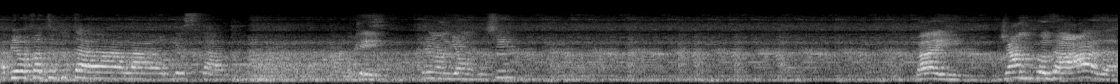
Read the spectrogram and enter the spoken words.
abbiamo fatto tutta la guest star. Ok, prima andiamo così. Vai, jump da ala.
